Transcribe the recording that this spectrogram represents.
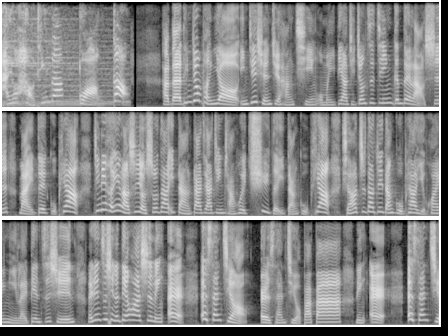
还有好听的广告。好的，听众朋友，迎接选举行情，我们一定要集中资金，跟对老师，买对股票。今天何燕老师有说到一档大家经常会去的一档股票，想要知道这档股票，也欢迎你来电咨询。来电咨询的电话是零二二三九二三九八八零二二三九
